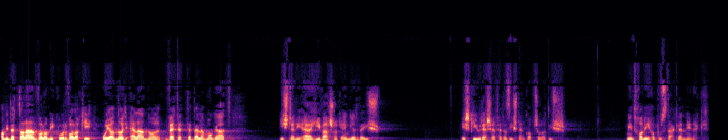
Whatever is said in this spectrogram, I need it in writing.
amiben talán valamikor valaki olyan nagy elánnal vetette bele magát, isteni elhívásnak engedve is, és kiüresedhet az Isten kapcsolat is. Mintha néha puszták lennének.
